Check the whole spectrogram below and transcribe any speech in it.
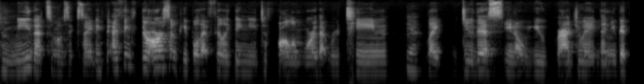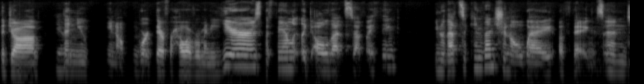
to me, that's the most exciting thing. I think there are some people that feel like they need to follow more of that routine. Yeah. Like do this, you know, you graduate, then you get the job, Yeah. then you, you know, work there for however many years, the family, like all that stuff. I think, you know, that's a conventional way of things. And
